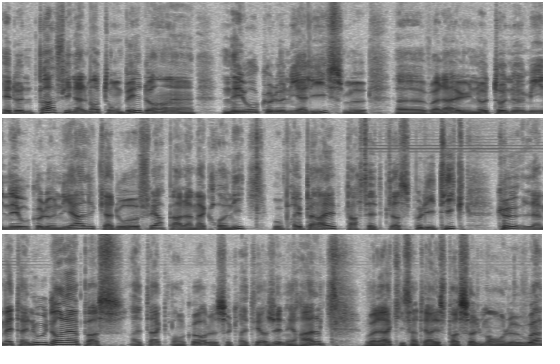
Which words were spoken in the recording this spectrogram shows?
et de ne pas finalement tomber dans un néocolonialisme, euh, voilà, une autonomie néocoloniale cadeau offert par la Macronie ou préparée par cette classe politique que la mettent à nous dans l'impasse. Attaque encore le secrétaire général, voilà, qui s'intéresse pas seulement, on le voit,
